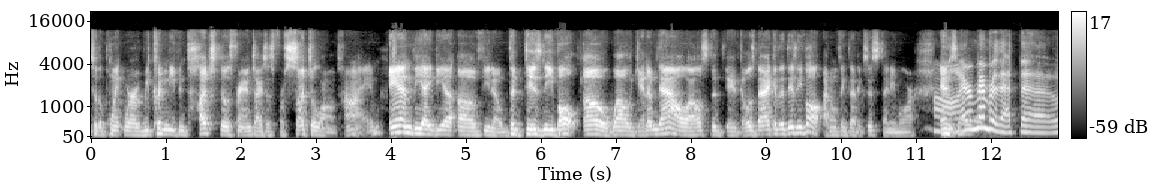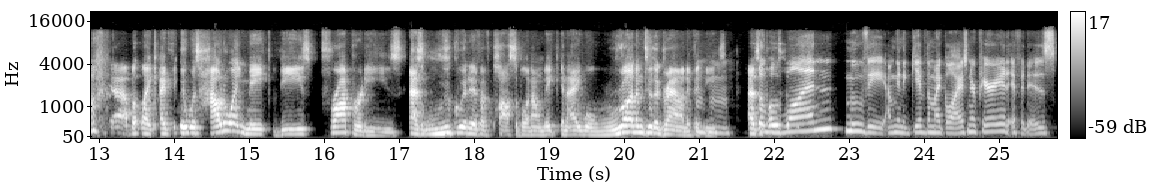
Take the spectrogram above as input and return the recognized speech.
to the point where we couldn't even touch those franchises for such a long time. And the idea of you know the disney vault. Oh well get them now or else the, it goes back in the disney vault. I don't think that exists anymore. And so- I remember that though. yeah but like I, it was how do i make these properties as lucrative as possible and i'll make and i will run them to the ground if it needs Mhm. as the opposed to one movie I'm going to give the Michael Eisner period, if it is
